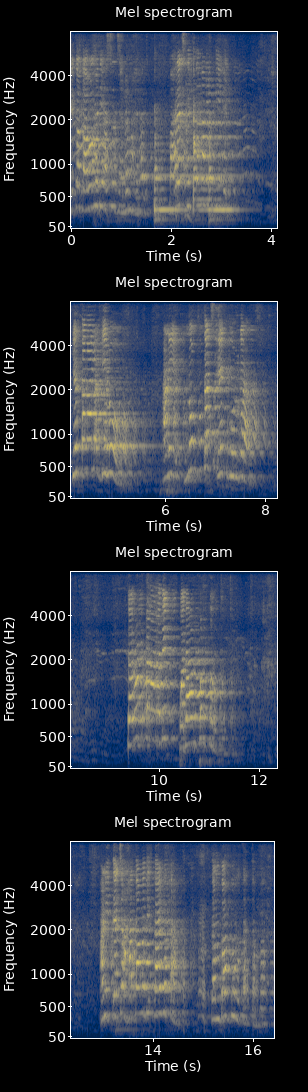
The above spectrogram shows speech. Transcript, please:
एका गावामध्ये असंच झालं महाराज कीर्तनाला गेले कीर्तनाला गेलो आणि नुकतंच एक मुलगा तरुणपणामध्ये पदार्पण करत होता आणि त्याच्या हातामध्ये काय होता तंबाखू होता तंबाखू.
